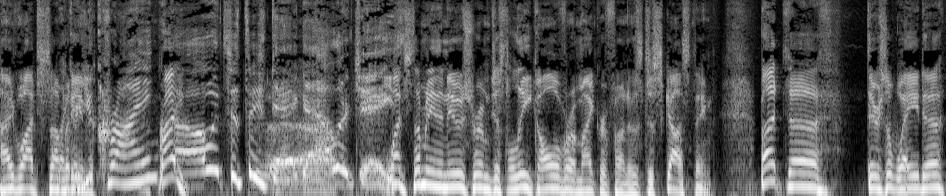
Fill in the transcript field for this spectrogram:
I watched Like, somebody. are you the- crying? Right. Oh, it's just these dang allergies. Watch somebody in the newsroom just leak all over a microphone. It was disgusting. But uh, there's a way to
